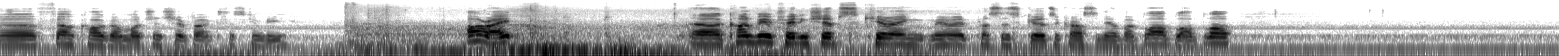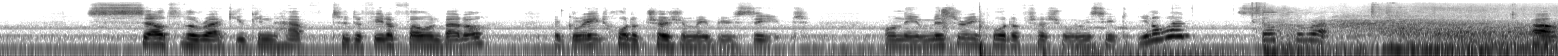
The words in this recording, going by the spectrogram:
Uh, fell cargo, merchant shipwrecks. This can be. Alright. Uh, convoy of trading ships carrying myriad processed goods across the nearby blah blah blah. Sail to the wreck. You can have to defeat a foe in battle. A great hoard of treasure may be received. Only a misery hoard of treasure will be received. You know what? Sail to the wreck. Oh.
